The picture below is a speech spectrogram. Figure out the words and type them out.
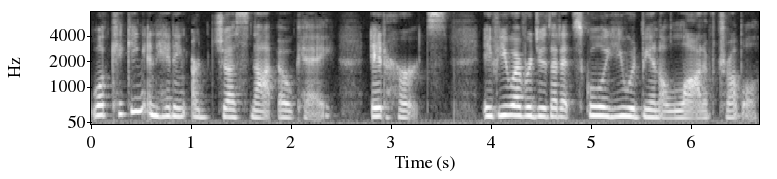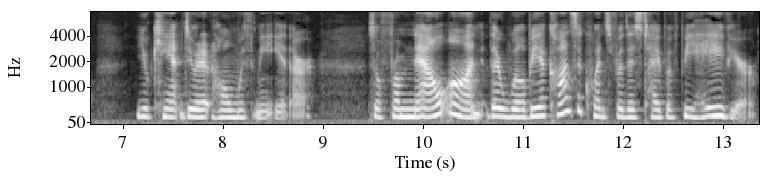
Well, kicking and hitting are just not okay. It hurts. If you ever do that at school, you would be in a lot of trouble. You can't do it at home with me either. So from now on, there will be a consequence for this type of behavior.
